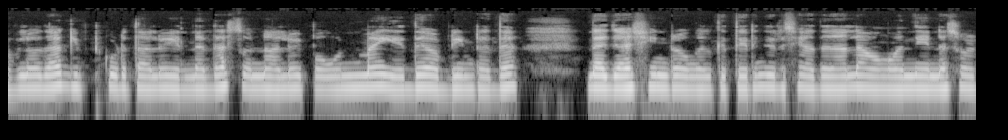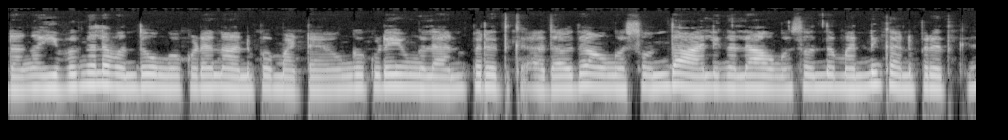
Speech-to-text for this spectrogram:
எவ்வளோ தான் கிஃப்ட் கொடுத்தாலும் என்ன தான் சொன்னாலும் இப்போ உண்மை எது அப்படின்றத நஜாஷின்றவங்களுக்கு தெரிஞ்சிருச்சு. அதனால் அவங்க வந்து என்ன சொல்கிறாங்க இவங்கள வந்து உங்கள் கூட நான் அனுப்ப மாட்டேன். உங்கள் கூட இவங்களை அனுப்புறதுக்கு அதாவது அவங்க சொந்த ஆளுங்களை அவங்க சொந்த மண்ணுக்கு அனுப்புறதுக்கு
